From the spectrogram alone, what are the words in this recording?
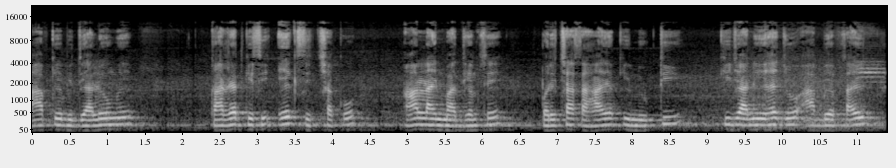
आपके विद्यालयों में कार्यरत किसी एक शिक्षक को ऑनलाइन माध्यम से परीक्षा सहायक की नियुक्ति की जानी है, जो आप वेबसाइट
